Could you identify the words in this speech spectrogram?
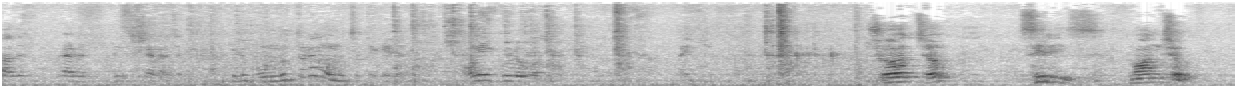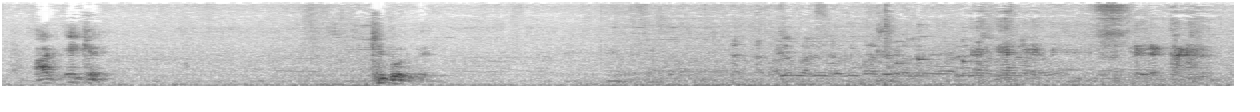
তাদের একটা ডিসিশন আছে। কিন্তু বন্ধুত্বটা মনে হচ্ছে থেকে যাবে। অনেকগুলো বছর। থ্যাংক ইউ সুহজ্জ সিরিজ মঞ্চ আর একে। কি বলবে?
